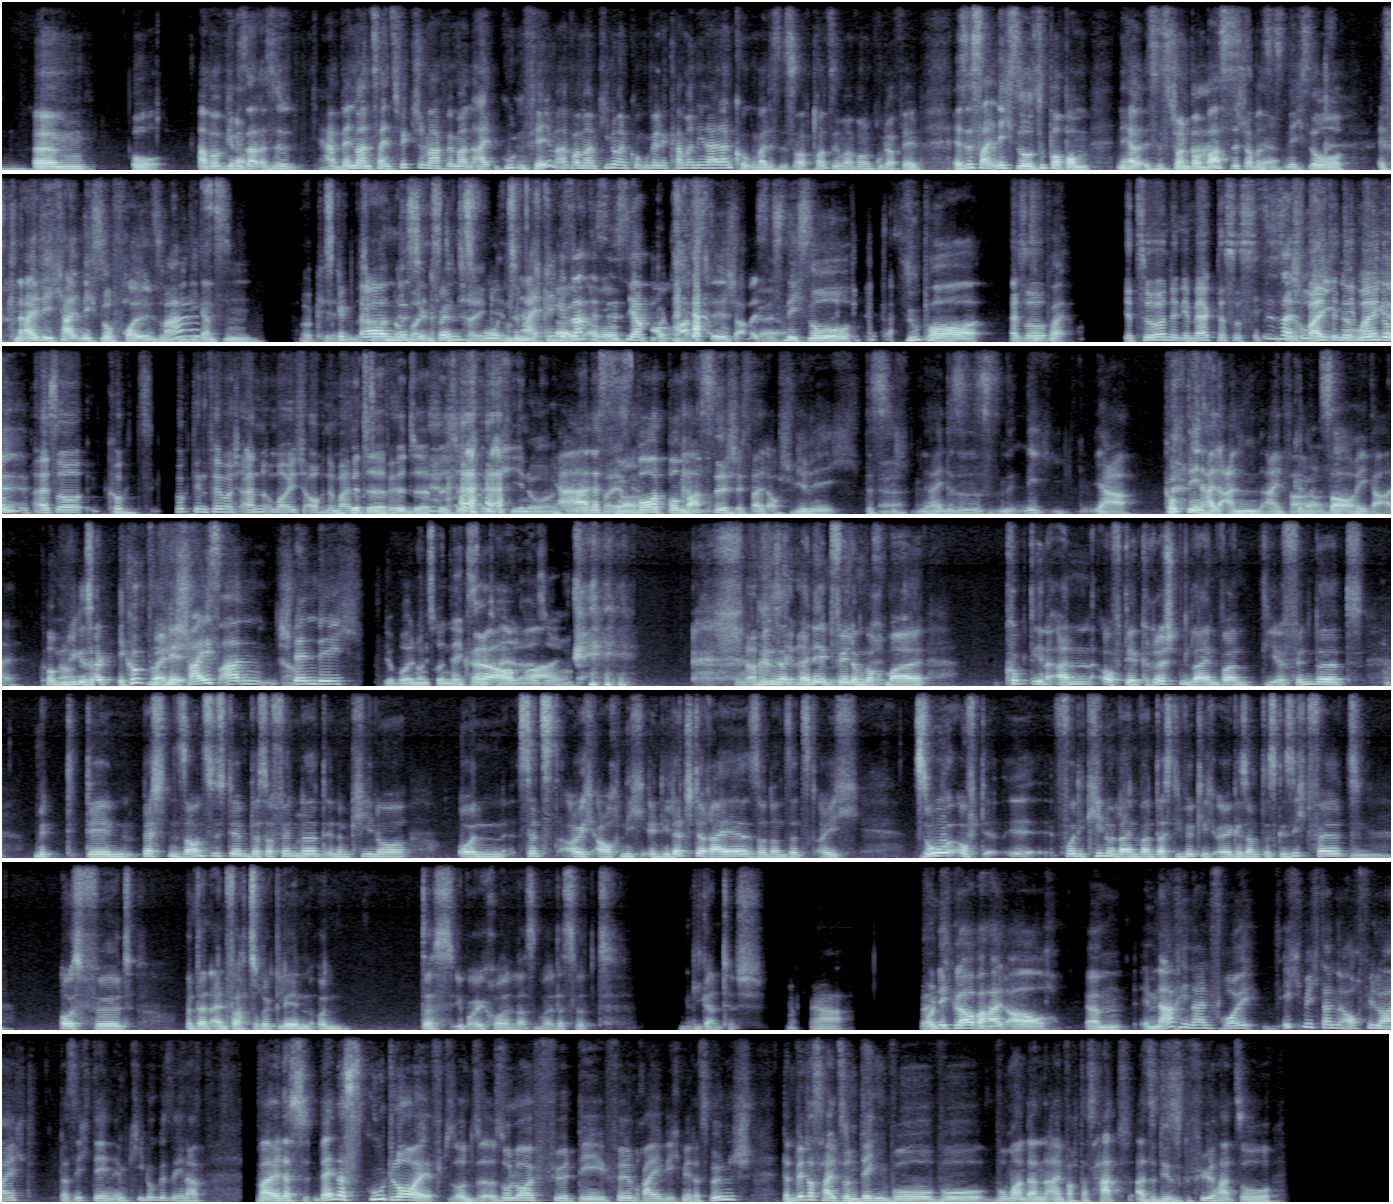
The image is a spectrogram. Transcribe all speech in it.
Mhm. Ähm, oh. Aber wie Genau. gesagt, also, ja, wenn man Science Fiction mag, wenn man einen guten Film einfach mal im Kino angucken will, dann kann man den halt angucken, weil das ist auch trotzdem einfach ein guter Film. Es ist halt nicht so super bomb. Naja, es ist schon bombastisch, aber Ja. es ist nicht so. Es knallt dich halt nicht so voll, so wie Was? die ganzen. Okay, Es gibt da eine Sequenz, wo gehen. ziemlich Nein, wie knallt, gesagt, aber es ist ja bombastisch, aber es Ja. ist nicht so super. Also, super. ihr zuhören, denn ihr merkt, dass es, Es ist halt spaltet ruhig, eine die Meinung. ruhige- Also guckt, guckt den Film euch an, um euch auch eine Meinung Bitte, zu bilden. bitte, bitte im Kino. Ja, das Ja. Wort bombastisch ist halt auch schwierig. Das, Ja. ich, nein, das ist nicht. Ja, guckt den halt an, einfach. Genau. Ist doch auch egal. Komm, Wie gesagt, ihr guckt so meine- viel Scheiß an, Ja. ständig. Wir wollen unseren nächsten Teil, mal. also. Genau, wie gesagt, ihn meine. Empfehlung nochmal, guckt ihn an auf der größten Leinwand, die ihr findet, mit dem besten Soundsystem, das er findet Mhm. in einem Kino und setzt euch auch nicht in die letzte Reihe, sondern setzt euch so auf die, äh, vor die Kinoleinwand, dass die wirklich euer gesamtes Gesichtfeld Mhm. ausfüllt und dann einfach zurücklehnen und das über euch rollen lassen, weil das wird Ja. gigantisch. Ja. Und ich glaube halt auch, ähm, im Nachhinein freue ich mich dann auch vielleicht, dass ich den im Kino gesehen habe. Weil das, wenn das gut läuft und so, so läuft für die Filmreihe, wie ich mir das wünsche, dann wird das halt so ein Ding, wo, wo, wo man dann einfach das hat. Also dieses Gefühl hat, so,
